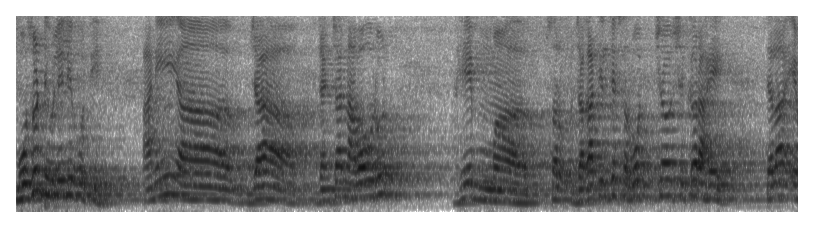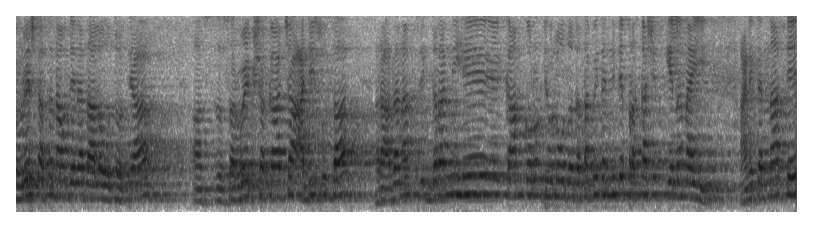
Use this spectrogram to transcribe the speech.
मोजून ठेवलेली होती. आणि ज्या ज्यांच्या नावावरून हे सर्व जगातील जे सर्वोच्च शिखर आहे त्याला एव्हरेस्ट असं नाव देण्यात आलं होतं. त्या सर्वेक्षकाच्या आधीसुद्धा राधानाथ सिकदरांनी हे काम करून ठेवलं होतं. तथापि त्यांनी ते प्रकाशित केलं नाही. आणि त्यांना ते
